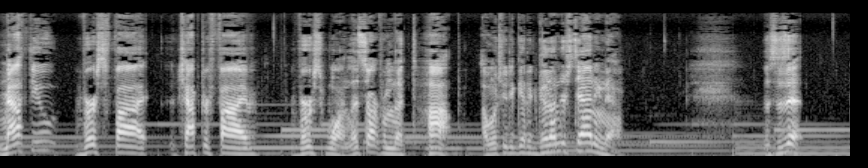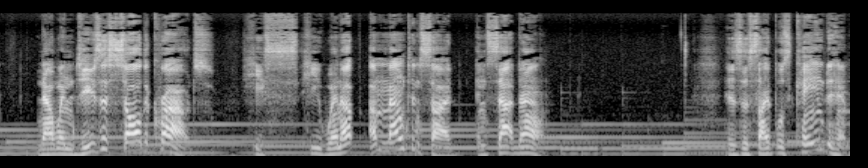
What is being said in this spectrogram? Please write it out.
Matthew verse 5, chapter 5, verse 1. Let's start from the top. I want you to get a good understanding now. This is it. Now, when Jesus saw the crowds, he, he went up a mountainside and sat down. His disciples came to him,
